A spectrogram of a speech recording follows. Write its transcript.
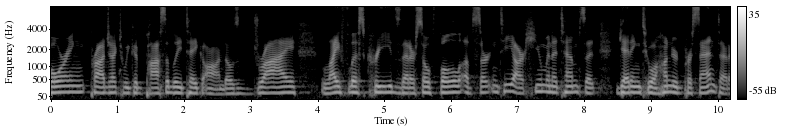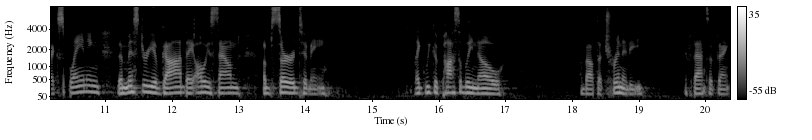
boring project we could possibly take on. Those dry, lifeless creeds that are so full of certainty, our human attempts at getting to 100%, at explaining the mystery of God, they always sound absurd to me. Like we could possibly know about the Trinity, if that's a thing.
